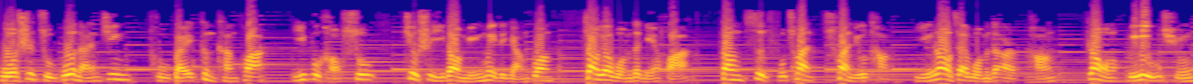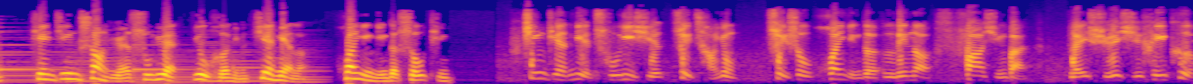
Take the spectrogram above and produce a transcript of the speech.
我是主播南京土白更看花，一部好书就是一道明媚的阳光，照耀我们的年华。当字符串串流淌，萦绕在我们的耳旁，让我们回味无穷。天津上元书院又和你们见面了，欢迎您的收听。今天列出一些最常用、最受欢迎的 Linux 发行版，来学习黑客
